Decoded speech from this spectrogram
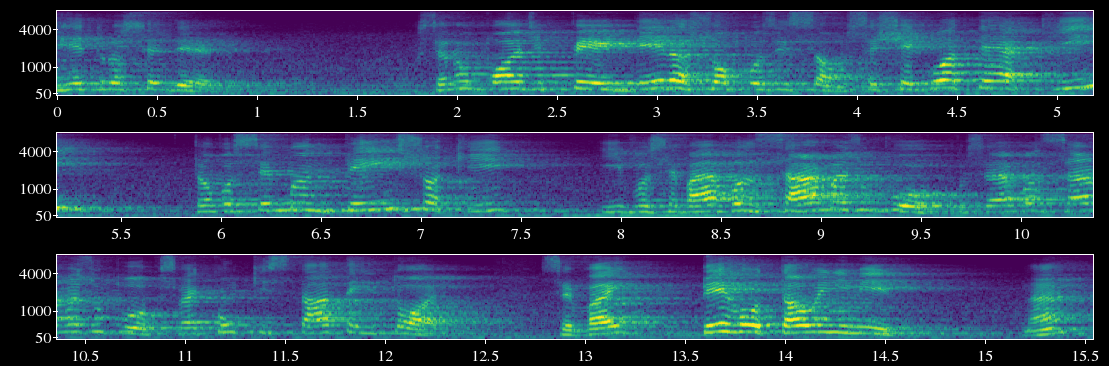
retroceder. Você não pode perder a sua posição. Você chegou até aqui, então você mantém isso aqui e você vai avançar mais um pouco. Você vai avançar mais um pouco. Você vai conquistar território. Você vai derrotar o inimigo, né?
